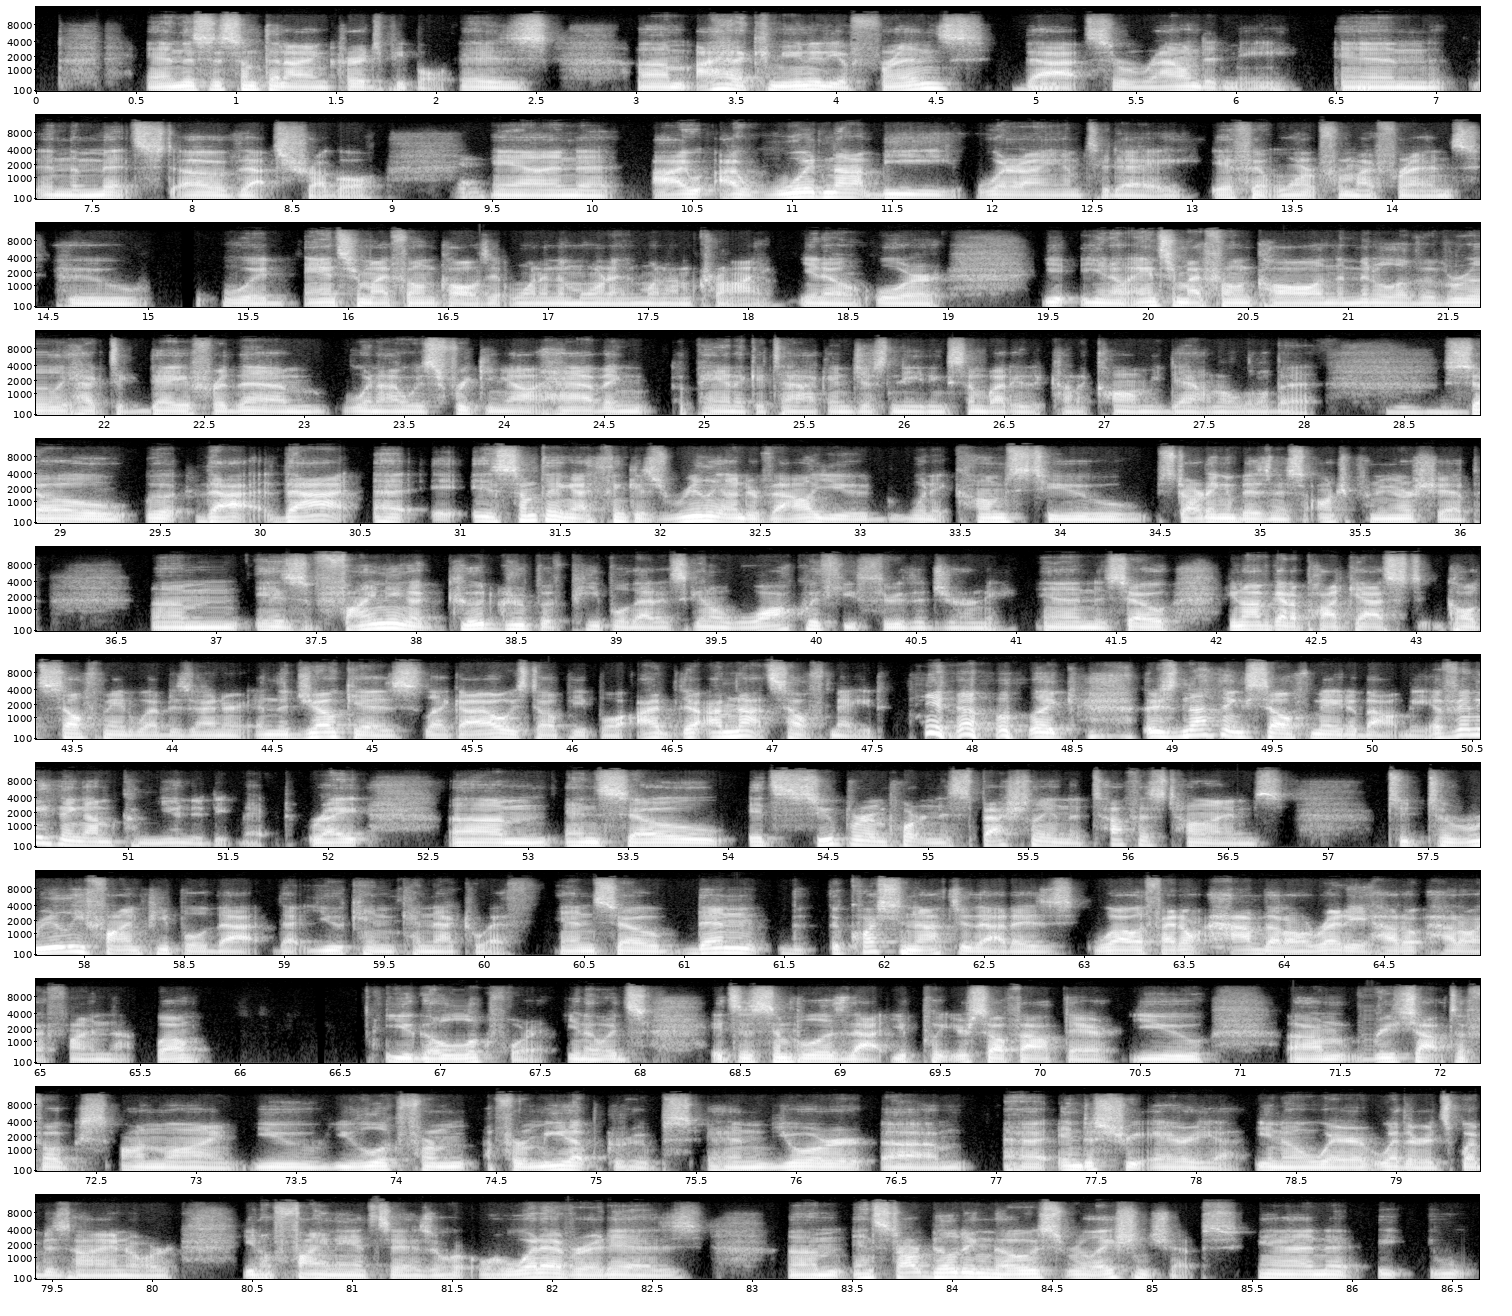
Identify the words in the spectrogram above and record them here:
and this is something I encourage people is um, I had a community of friends that surrounded me in in the midst of that struggle okay. and i i would not be where i am today if it weren't for my friends who would answer my phone calls at one in the morning when I'm crying, you know, or, you, know, answer my phone call in the middle of a really hectic day for them when I was freaking out, having a panic attack and just needing somebody to kind of calm me down a little bit. Mm-hmm. So uh, that, that uh, is something I think is really undervalued when it comes to starting a business, entrepreneurship, um, is finding a good group of people that is going to walk with you through the journey. And so, you know, I've got a podcast called Self Made Web Designer. And the joke is, like, I always tell people, I, I'm not self made, you know, like there's nothing self made about me. If anything, I'm community made, right? Um, and so it's super important, especially in the toughest times. To, to really find people that that you can connect with and so then the question after that is well if i don't have that already how do how do i find that well you go look for it. You know it's it's as simple as that. You put yourself out there. You um, reach out to folks online. You you look for for meetup groups and your um, uh, industry area you know where whether it's web design or you know finances or, or whatever it is um, and start building those relationships. And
